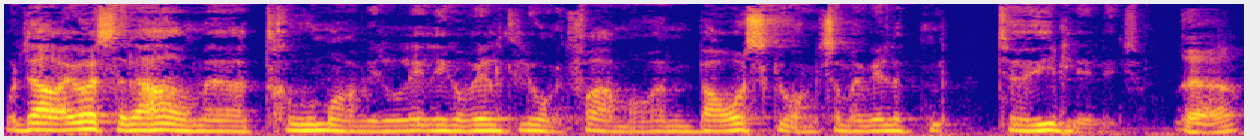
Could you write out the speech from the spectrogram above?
Och där är också det här med att trummorna ligger väldigt långt fram och en basgång som är väldigt tydlig liksom. Ja.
